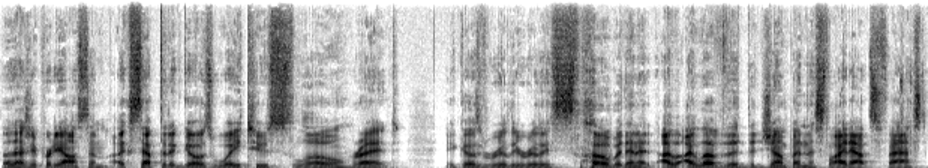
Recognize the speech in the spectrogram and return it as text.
So that's actually pretty awesome, except that it goes way too slow, right? It goes really, really slow, but then it, I, I love the, the jump and the slide outs fast.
